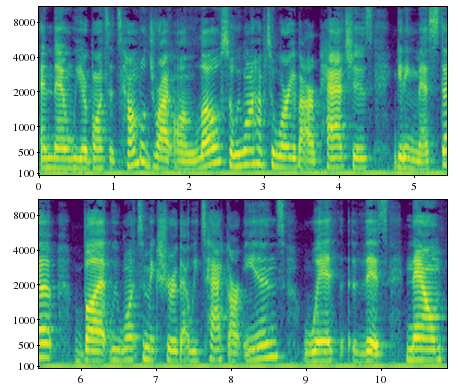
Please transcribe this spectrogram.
And then we are going to tumble dry on low. So we won't have to worry about our patches getting messed up. But we want to make sure that we tack our ends with this. Now,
